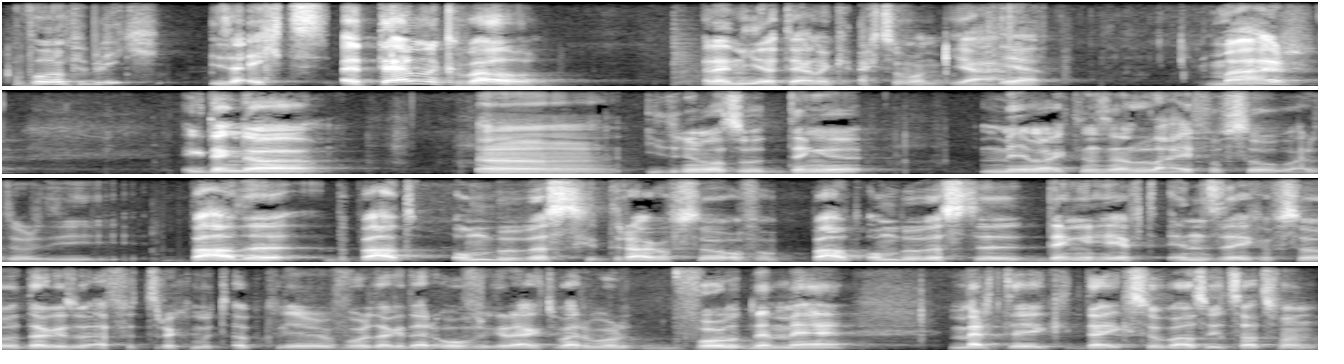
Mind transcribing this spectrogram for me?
voor een publiek? Is dat echt... Uiteindelijk wel. En niet uiteindelijk, echt zo van ja. Ja. Maar ik denk dat eh, iedereen wel zo dingen meemaakt in zijn life of zo, waardoor die bepaalde, bepaald onbewust gedrag of zo, of bepaald onbewuste dingen heeft in zich of zo, dat je zo even terug moet upclearen voordat je daarover geraakt. Waardoor bijvoorbeeld bij mij merkte ik dat ik zo wel zoiets had van.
